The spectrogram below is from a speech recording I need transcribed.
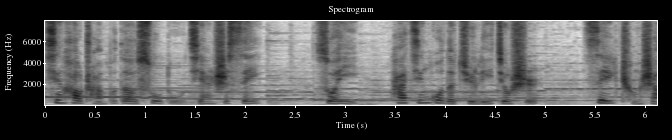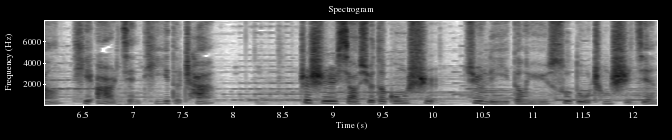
信号传播的速度既然是 c，所以它经过的距离就是 c 乘上 t 二减 t 一的差。这是小学的公式，距离等于速度乘时间。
